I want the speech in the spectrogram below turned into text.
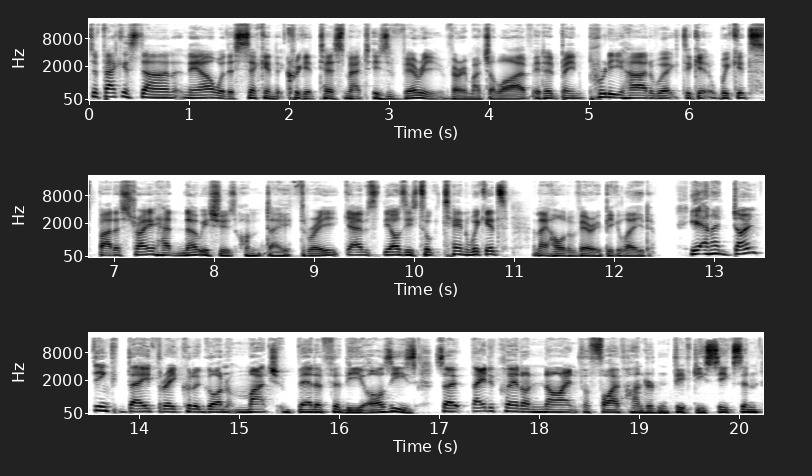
To Pakistan now, where the second cricket test match is very, very much alive. It had been pretty hard work to get wickets, but Australia had no issues on day three. Gabs, the Aussies took 10 wickets and they hold a very big lead. Yeah, and I don't think day three could have gone much better for the Aussies. So they declared on nine for 556, and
